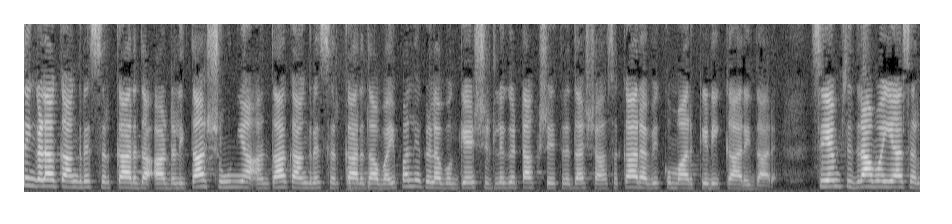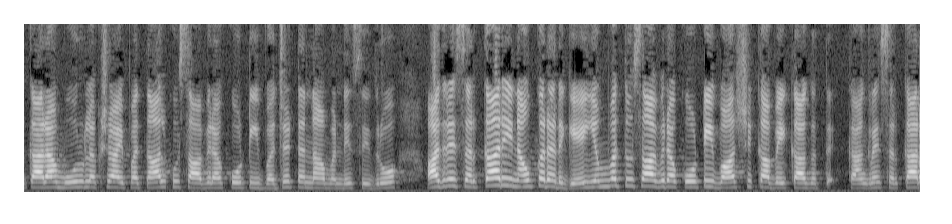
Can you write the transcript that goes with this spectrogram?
ತಿಂಗಳ ಕಾಂಗ್ರೆಸ್ ಸರ್ಕಾರದ ಆಡಳಿತ, ಶೂನ್ಯ ಅಂತ ಕಾಂಗ್ರೆಸ್ ಸರ್ಕಾರದ ವೈಫಲ್ಯಗಳ ಬಗ್ಗೆ ಶಿಡ್ಲಘಟ್ಟ ಕ್ಷೇತ್ರದ ಶಾಸಕ ರವಿಕುಮಾರ್ ಕಿಡಿಕಾರಿದ್ದಾರೆ. ಸಿಎಂ ಸಿದ್ದರಾಮಯ್ಯ ಸರ್ಕಾರ ಮೂರು ಲಕ್ಷ ಇಪ್ಪತ್ನಾಲ್ಕು ಸಾವಿರ ಕೋಟಿ ಬಜೆಟ್ ಅನ್ನ ಮಂಡಿಸಿದ್ರು. ಆದರೆ ಸರ್ಕಾರಿ ನೌಕರರಿಗೆ ಎಂಬತ್ತು ಸಾವಿರ ಕೋಟಿ ವಾರ್ಷಿಕ ಬೇಕಾಗುತ್ತೆ. ಕಾಂಗ್ರೆಸ್ ಸರ್ಕಾರ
